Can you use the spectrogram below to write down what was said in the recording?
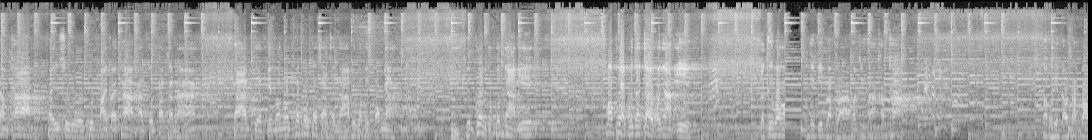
น้ำท่าไปสู่จุดหมายปลายทางอันตนปรารถนา การเกิดเป็นมนุษย์พระพุทธศาสนาเพื่อเป็นของยากอืมเป็นคนก็เป็นยากอีกมาพ่อพุทธเจ้าก็ยากอีกก็คือว่าเขาได้กินหลักว่ามันสิตาคำท่าเราก็เห็นเอาทำเบา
